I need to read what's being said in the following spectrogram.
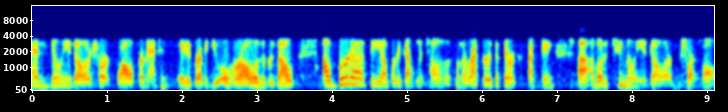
$10 million shortfall from anticipated revenue overall as a result. Alberta, the Alberta government tells us on the record that they're expecting uh, about a $2 million shortfall.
